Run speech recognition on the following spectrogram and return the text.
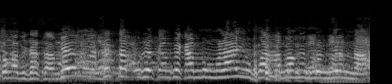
Kok nggak bisa sama? Dia mau tetap udah sampai kampung Melayu, Pak. Abangnya belum nyenak.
